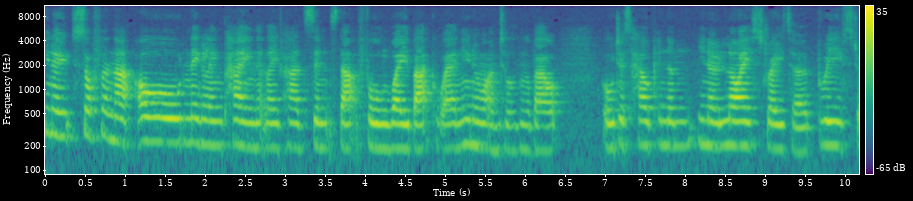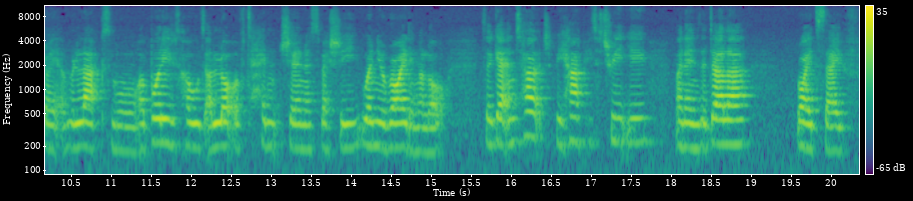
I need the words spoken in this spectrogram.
you know, soften that old niggling pain that they've had since that fall way back when, you know what I'm talking about. Or just helping them, you know, lie straighter, breathe straighter, relax more. Our body holds a lot of tension, especially when you're riding a lot. So get in touch, be happy to treat you. My name's Adela. Ride safe.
